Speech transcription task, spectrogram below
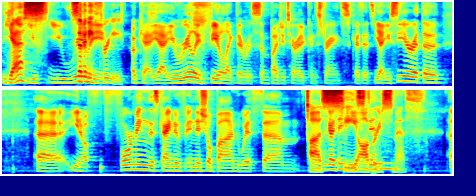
yes, You you really, seventy three. Okay, yeah, you really feel like there was some budgetary constraints because it's yeah, you see her at the. Uh, you know, forming this kind of initial bond with um, Uh, what's the guy's name? C. Aubrey Smith. Uh,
